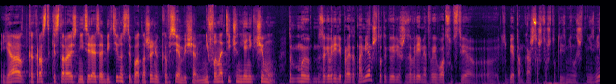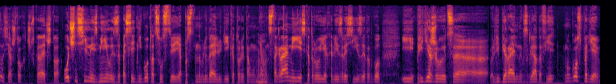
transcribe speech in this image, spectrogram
я как раз-таки стараюсь не терять объективности по отношению ко всем вещам. Не фанатичен я ни к чему. Мы заговорили про этот момент, что ты говоришь за время твоего отсутствия, э, тебе там кажется, что что-то изменилось, что-то не изменилось. Я что хочу сказать, что очень сильно изменилось за последний год отсутствие. Я просто наблюдаю людей, которые там у меня mm-hmm. в Инстаграме есть, которые уехали из России за этот год и придерживаются э, либеральных взглядов. Ну, господи,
